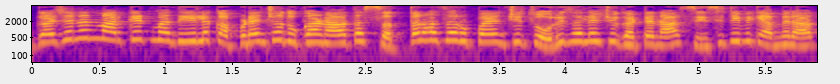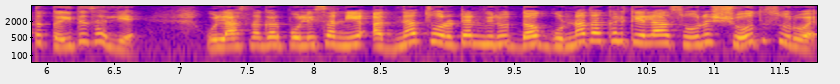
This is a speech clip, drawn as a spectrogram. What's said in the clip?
गजानन मार्केटमधील कपड्यांच्या दुकानात सत्तर हजार रुपयांची चोरी झाल्याची घटना सीसीटीव्ही कॅमेऱ्यात कैद झाली आहे. उल्हासनगर पोलिसांनी अज्ञात चोरट्यांविरुद्ध गुन्हा दाखल केला असून शोध सुरू आहे.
